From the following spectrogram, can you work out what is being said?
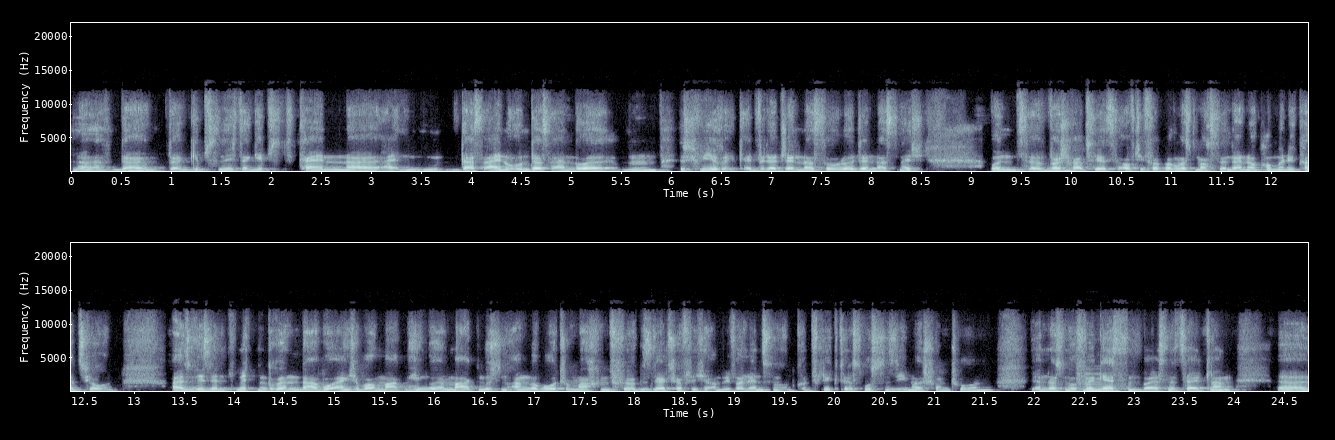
Ne? Da, mhm. da gibt's nicht, da gibt's kein äh, ein, das eine und das andere. Hm? Ist schwierig. Entweder genderst du oder genderst nicht. Und äh, was mhm. schreibst du jetzt auf die Verpackung? Was machst du in deiner Kommunikation? Also wir sind mittendrin da, wo eigentlich aber auch Marken hingehören. Marken müssen Angebote machen für gesellschaftliche Ambivalenzen und Konflikte. Das mussten sie immer schon tun. Wir haben das nur mhm. vergessen, weil es eine Zeit lang äh,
